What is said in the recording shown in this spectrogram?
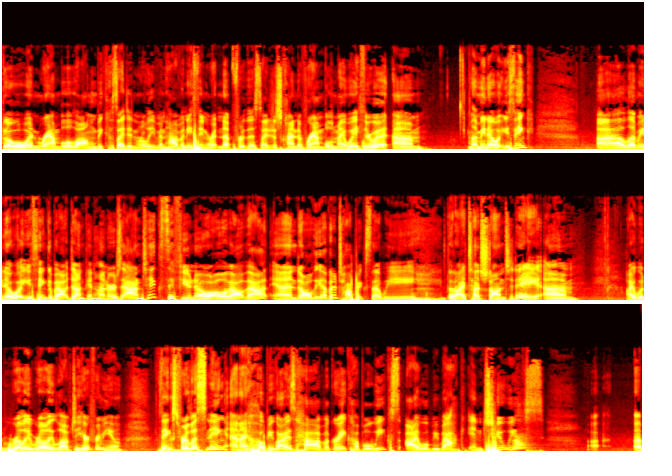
go and ramble along because I didn't really even have anything written up for this. I just kind of rambled my way through it. Um, let me know what you think. Uh, let me know what you think about Duncan Hunter's antics if you know all about that and all the other topics that we that I touched on today. Um, I would really, really love to hear from you. Thanks for listening, and I hope you guys have a great couple weeks. I will be back in two weeks. Uh, uh,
